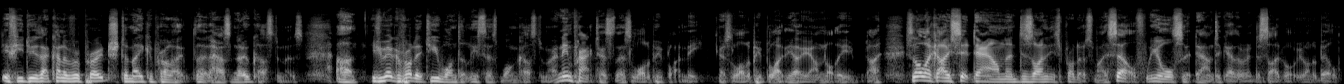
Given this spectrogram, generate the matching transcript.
if you do that kind of approach to make a product that has no customers. Uh, if you make a product you want, at least there's one customer. And in practice, there's a lot of people like me. There's a lot of people like the, oh, I'm not the, I, it's not like I sit down and design these products myself. We all sit down together and decide what we want to build.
